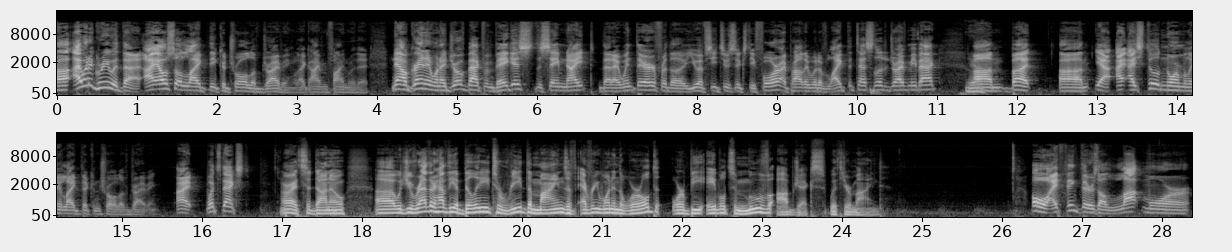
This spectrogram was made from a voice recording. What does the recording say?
Uh, I would agree with that. I also like the control of driving. Like, I'm fine with it. Now, granted, when I drove back from Vegas the same night that I went there for the UFC 264, I probably would have liked the Tesla to drive me back. Yeah. Um, but um, yeah, I, I still normally like the control of driving. All right, what's next? All right, Sedano. Uh, would you rather have the ability to read the minds of everyone in the world or be able to move objects with your mind? Oh, I think there's a lot more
